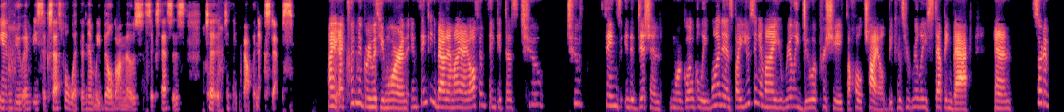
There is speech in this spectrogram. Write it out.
can do and be successful with. And then we build on those successes to, to think about the next steps. I, I couldn't agree with you more. And in thinking about MI, I often think it does two two things in addition more globally. One is by using MI, you really do appreciate the whole child because you're really stepping back and sort of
